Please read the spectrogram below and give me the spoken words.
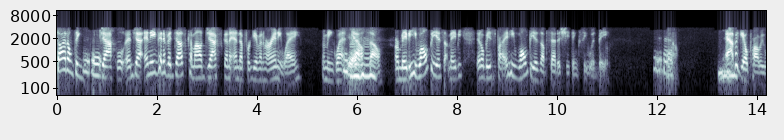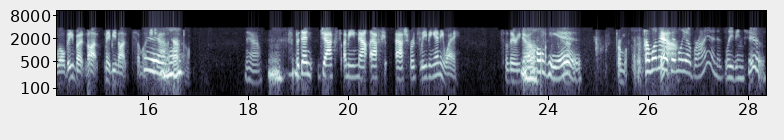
So I don't think Mhm. Jack will, and Jack, and even if it does come out, Jack's going to end up forgiving her anyway. I mean, Gwen, Yeah. yeah. Mhm. So, or maybe he won't be as, maybe it'll be a surprise, and he won't be as upset as she thinks he would be. Yeah. yeah. Abigail probably will be, but not, maybe not so much Yeah. Jack. Yeah. So. Yeah. Mhm. But then Jack's, I mean, Matt Ash- Ashford's leaving anyway. So there you go. Oh, he is. From I wonder if Emily O'Brien is leaving too.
